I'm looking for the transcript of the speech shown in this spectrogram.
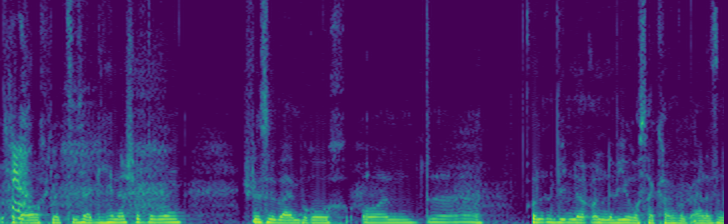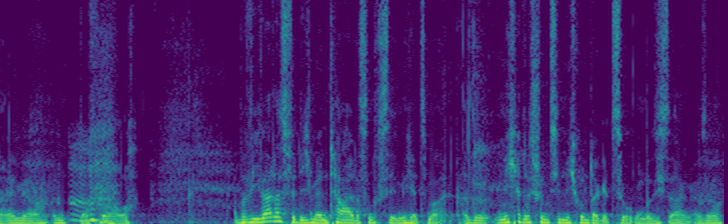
Ich hatte auch letztes Jahr Gehirnerschütterung, Schlüsselbeinbruch und, äh, und, eine, und eine Viruserkrankung, alles in einem Jahr und davor auch. Aber wie war das für dich mental? Das interessiert mich jetzt mal. Also mich hat es schon ziemlich runtergezogen, muss ich sagen. Also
